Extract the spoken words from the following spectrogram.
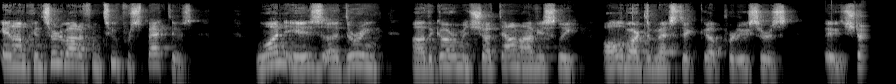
and I'm concerned about it from two perspectives. One is uh, during uh, the government shutdown, obviously, all of our domestic uh, producers shut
